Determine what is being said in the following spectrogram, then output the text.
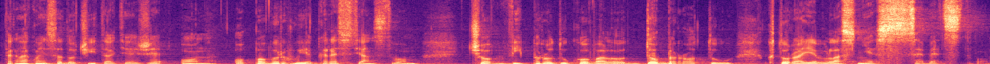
tak nakoniec sa dočítate, že on opovrhuje kresťanstvom, čo vyprodukovalo dobrotu, ktorá je vlastne sebectvom.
